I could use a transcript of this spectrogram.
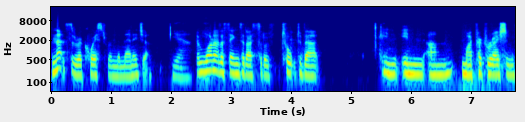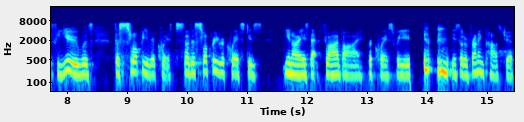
And that's the request from the manager. Yeah. And one of the things that I sort of talked about in in um, my preparation for you was the sloppy request. So the sloppy request is, you know, is that flyby request where you you're sort of running past your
